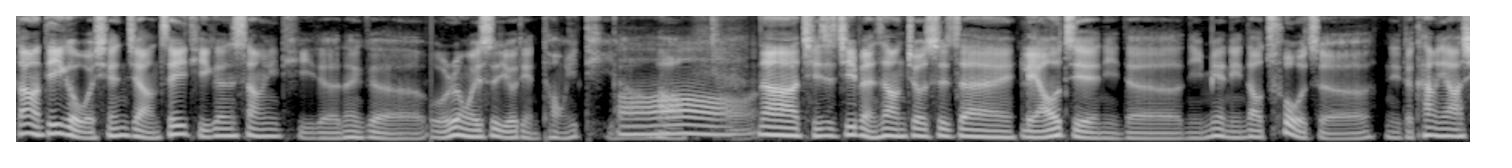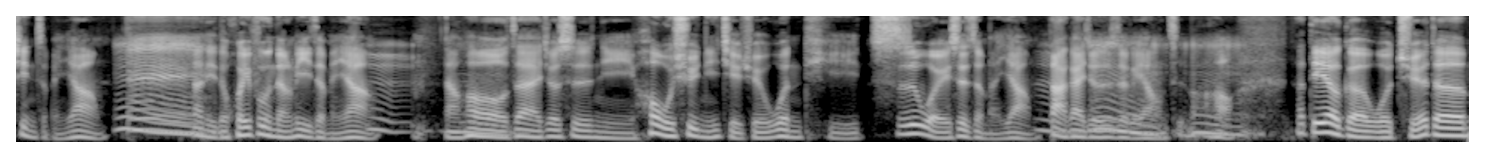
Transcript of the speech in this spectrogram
当然第一个我先讲这一题跟上一题的那个，我认为。是有点同一题哦。那其实基本上就是在了解你的，你面临到挫折，你的抗压性怎么样？嗯，那你的恢复能力怎么样？嗯，然后再就是你后续你解决问题思维是怎么样？嗯、大概就是这个样子嘛。好、嗯，那第二个，我觉得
